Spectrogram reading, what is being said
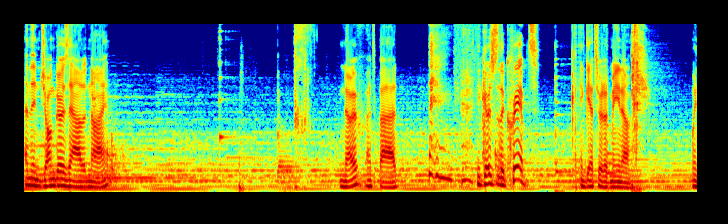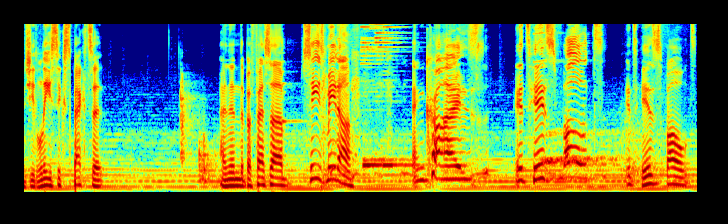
And then John goes out at night. No, that's bad. he goes to the crypt and gets rid of Mina when she least expects it. And then the professor sees Mina and cries. It's his fault. It's his fault.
